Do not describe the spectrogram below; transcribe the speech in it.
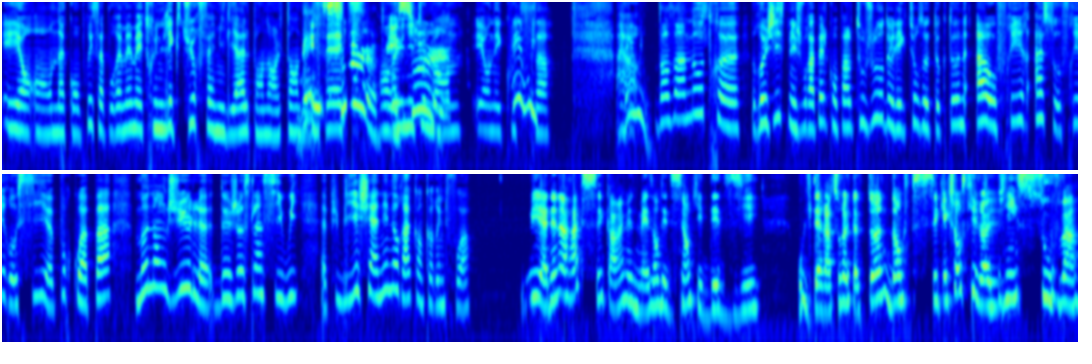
Et on, a compris, ça pourrait même être une lecture familiale pendant le temps des fêtes. on réunit tout le monde et on écoute eh ça. Eh Alors, dans un autre euh, registre, mais je vous rappelle qu'on parle toujours de lectures autochtones à offrir, à s'offrir aussi, euh, pourquoi pas, Mon oncle Jules de Jocelyn Sioui, euh, publié chez Anénorac encore une fois. Oui, Anénorac, c'est quand même une maison d'édition qui est dédiée aux littératures autochtones. Donc, c'est quelque chose qui revient souvent.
